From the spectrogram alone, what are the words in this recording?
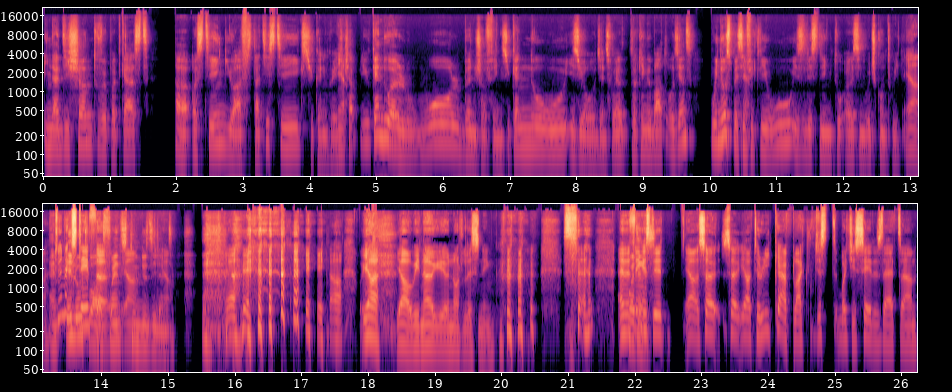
in addition to the podcast uh, hosting, you have statistics. You can create Yeah. chap. You can do a whole bunch of things. You can know who is your audience. We're talking about audience. We know specifically who is listening to us in which country. yeah. And to an hello extent, to our though. friends yeah. to New Zealand. yeah. yeah, yeah, yeah. We know you're not listening. So- and the What thing else? is, that yeah. So, so yeah. To recap, like just what you said is that um,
